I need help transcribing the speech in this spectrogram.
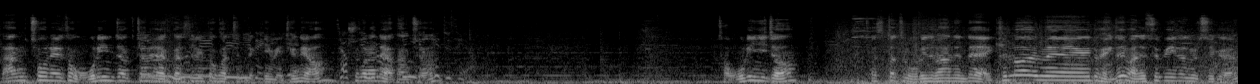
깡촌에서 올인 작전을 약간 쓸 것 같은 느낌이 드네요. 출발하네요, 깡촌. 자 올인이죠 첫 스타트를 올인을 하는데 킬러맨도 굉장히 많은 수비 인원을 지금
